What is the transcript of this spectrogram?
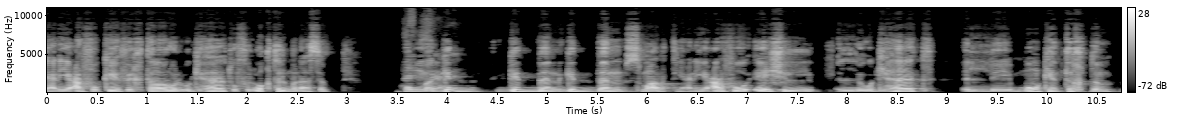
يعني يعرفوا كيف يختاروا الوجهات وفي الوقت المناسب. هم جد جدا جدا سمارت يعني يعرفوا إيش الوجهات اللي ممكن تخدم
